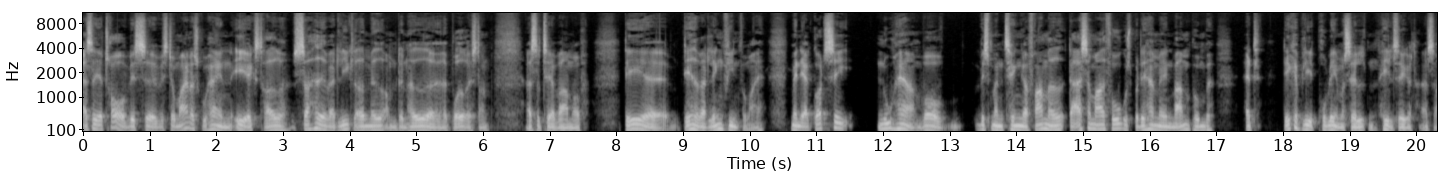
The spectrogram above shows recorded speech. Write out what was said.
altså jeg tror, hvis, øh, hvis det var mig, der skulle have en EX30, så havde jeg været ligeglad med, om den havde øh, brødresteren, altså til at varme op. Det, øh, det havde været længe fint for mig. Men jeg kan godt se nu her, hvor hvis man tænker fremad, der er så meget fokus på det her med en varmepumpe, at det kan blive et problem at sælge den, helt sikkert. Altså,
